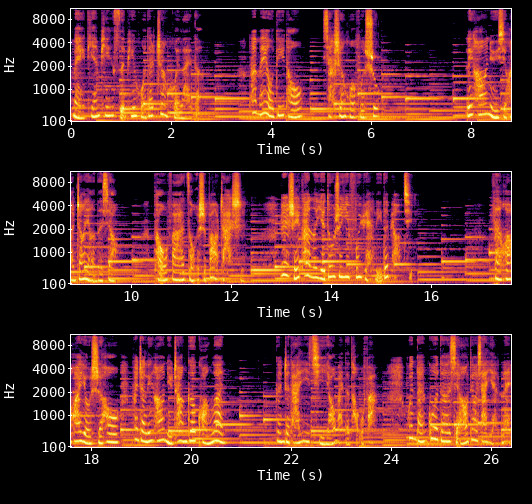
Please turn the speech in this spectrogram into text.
每天拼死拼活的挣回来的。她没有低头向生活服输。林好女喜欢张扬的笑，头发总是爆炸式，任谁看了也都是一副远离的表情。范花花有时候看着林好女唱歌狂乱，跟着她一起摇摆的头发，会难过的想要掉下眼泪。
